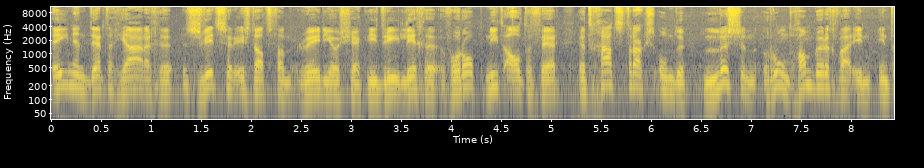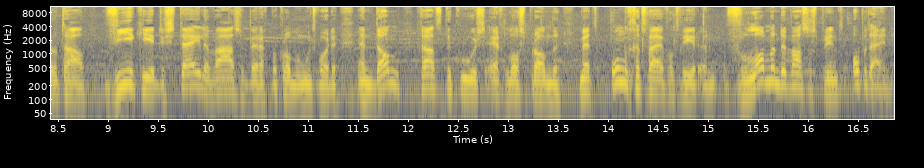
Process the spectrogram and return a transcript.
31-jarige Zwitser is dat van Radio Shack. Die drie liggen voorop, niet al te ver. Het gaat straks om de lussen rond Hamburg... waarin in totaal vier keer de steile Wazenberg beklommen moet worden. En dan gaat de koers echt losbranden... met ongetwijfeld weer een vlammende massasprint op het einde.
